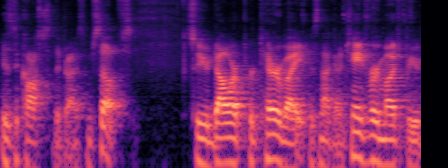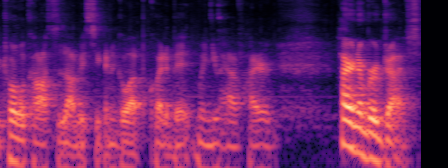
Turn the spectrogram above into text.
is the cost of the drives themselves. So your dollar per terabyte is not going to change very much, but your total cost is obviously going to go up quite a bit when you have higher higher number of drives.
